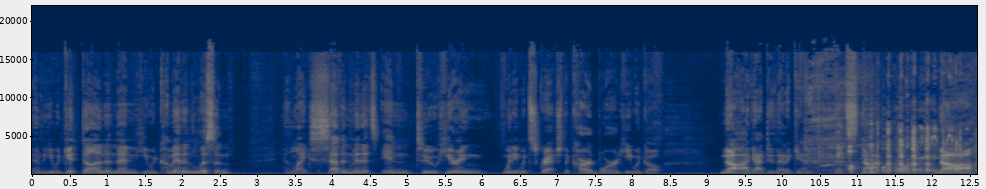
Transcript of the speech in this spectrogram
and he would get done and then he would come in and listen and like seven minutes into hearing when he would scratch the cardboard he would go no i gotta do that again. That's oh, not nah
